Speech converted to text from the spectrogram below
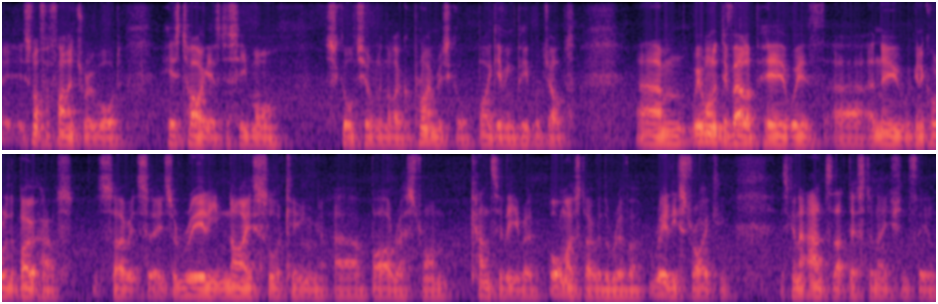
It's not for financial reward. His target is to see more school children in the local primary school by giving people jobs. Um, we want to develop here with uh, a new, we're going to call it the Boathouse. So it's a, it's a really nice looking uh, bar restaurant, cantilever, almost over the river, really striking. It's going to add to that destination feel.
